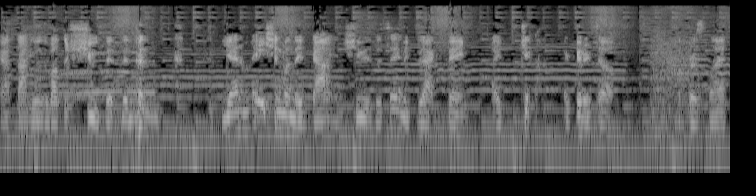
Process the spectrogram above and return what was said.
I thought he was about to shoot. The, the, the, the animation when they die and shoot is the same exact thing. I, ca- I couldn't tell at first glance.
